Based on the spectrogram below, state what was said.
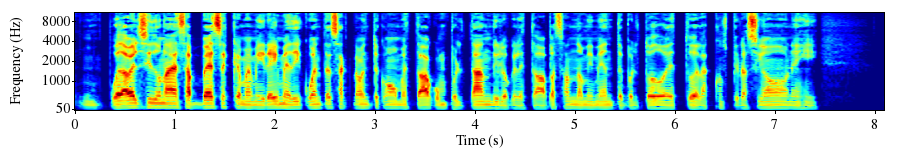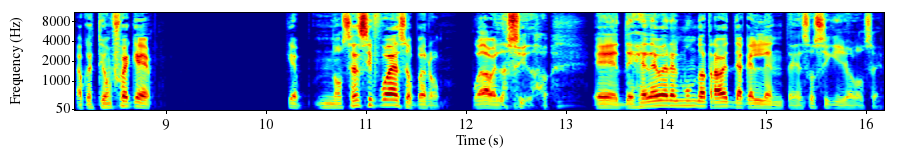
mm, puede haber sido una de esas veces que me miré y me di cuenta exactamente cómo me estaba comportando y lo que le estaba pasando a mi mente por todo esto de las conspiraciones y la cuestión fue que que no sé si fue eso, pero puede haberlo sido. Eh, dejé de ver el mundo a través de aquel lente, eso sí que yo lo sé.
